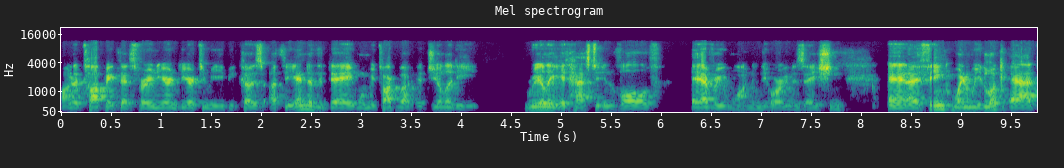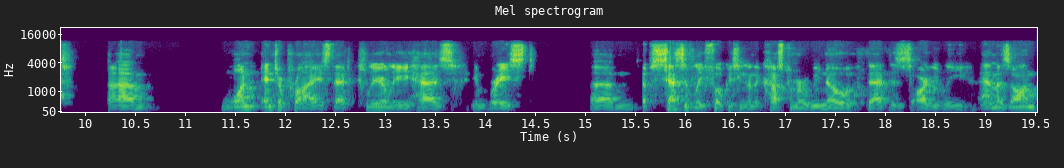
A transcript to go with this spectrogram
on a topic that's very near and dear to me because at the end of the day, when we talk about agility, really it has to involve everyone in the organization. And I think when we look at um, one enterprise that clearly has embraced um, obsessively focusing on the customer, we know that this is arguably Amazon.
